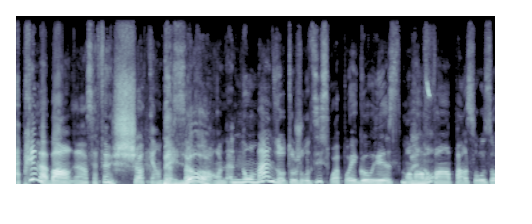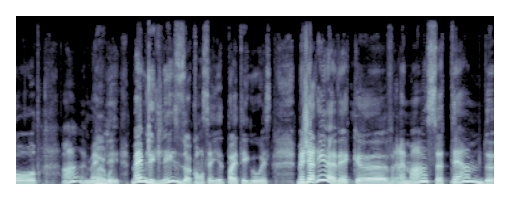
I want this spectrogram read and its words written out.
Après ma barre, hein, ça fait un choc hein, de Ben là! On nos mères nous ont toujours dit sois pas égoïste, mon Ben non. enfant, pense aux autres. Hein? Même Ben oui. l'Église nous a conseillé de pas être égoïste. Mais j'arrive avec euh, vraiment ce thème de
